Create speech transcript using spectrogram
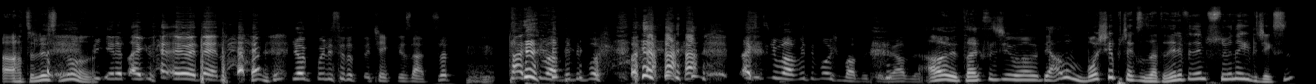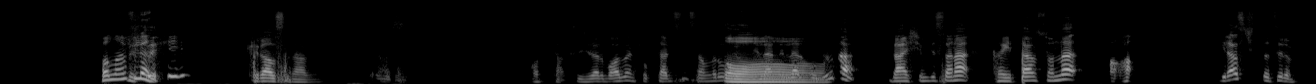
Hatırlıyorsun değil mi? bir kere taksi... evet evet. Yok polisi tuttu çekti zaten. Taksi muhabbeti boş. taksi muhabbeti boş muhabbet oluyor abi. Abi taksici muhabbet. Ya oğlum boş yapacaksın zaten. Herifin hem suyuna gideceksin. Falan filan. Kralsın abi. Abi taksiciler bazen çok ters insanlar oluyor. Neler neler oluyor da ben şimdi sana kayıttan sonra aha, biraz çıtlatırım.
